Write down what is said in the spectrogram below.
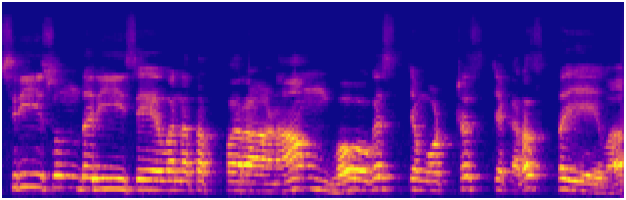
శ్రీ సుందరీ సేవన తత్పరాణం భోగశ్చ మోక్షశ్చ కరస్తయేవా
